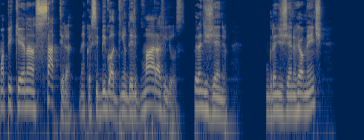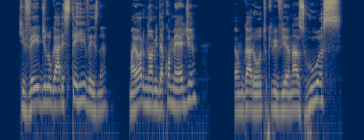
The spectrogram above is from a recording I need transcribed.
uma pequena sátira, né, com esse bigodinho dele maravilhoso. Grande gênio. Um grande gênio realmente que veio de lugares terríveis, né? Maior nome da comédia é um garoto que vivia nas ruas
